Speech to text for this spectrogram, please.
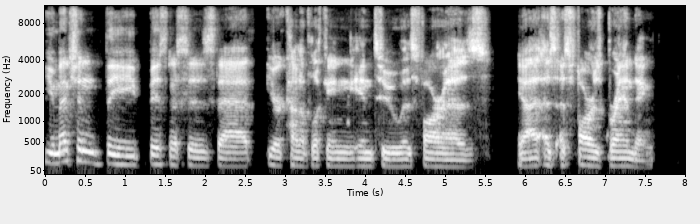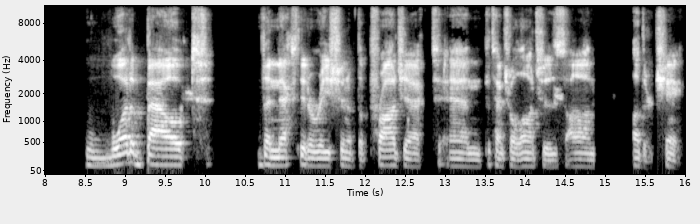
you mentioned the businesses that you're kind of looking into as far as yeah, as as far as branding. What about the next iteration of the project and potential launches on other chains.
